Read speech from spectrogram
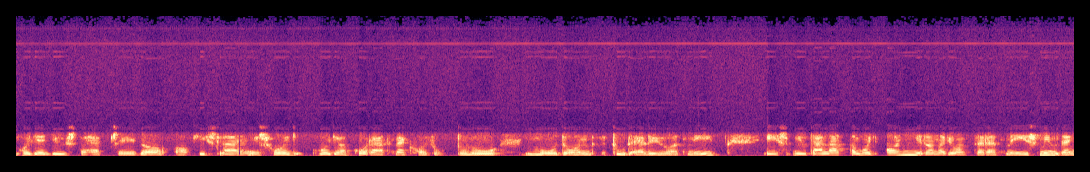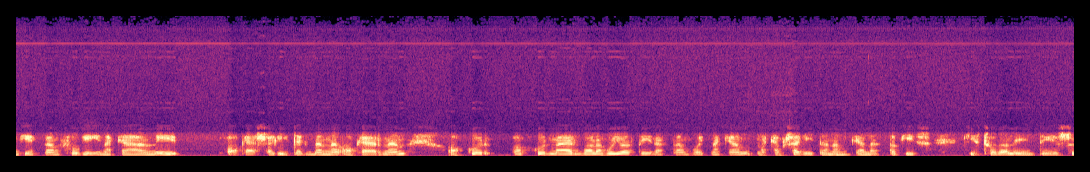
hogy egy ős tehetség a, a kislány, és hogy, hogy a korát meghazudtoló módon tud előadni, és miután láttam, hogy annyira nagyon szeretné, és mindenképpen fog énekelni, akár segítek benne, akár nem, akkor, akkor már valahogy azt éreztem, hogy nekem, nekem segítenem kellett a kis, kis csodalényt, és,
